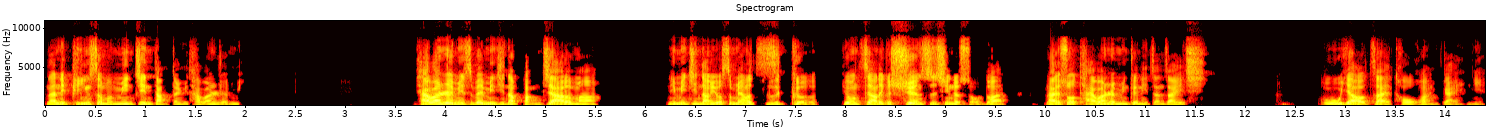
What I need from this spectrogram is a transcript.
那你凭什么民进党等于台湾人民？台湾人民是被民进党绑架了吗？你民进党有什么样的资格用这样的一个宣示性的手段来说台湾人民跟你站在一起？不要再偷换概念，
